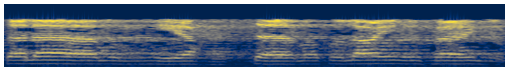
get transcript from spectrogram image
سلام هي حتى مطلع الفجر.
